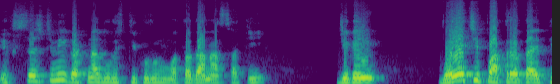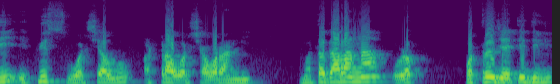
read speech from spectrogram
एकसष्टवी घटना दुरुस्ती करून मतदानासाठी जे काही वयाची पात्रता आहे ती एकवीस वर्षावरून अठरा वर्षावर आणली. मतदारांना ओळख पत्र जे आहे ते दिली.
